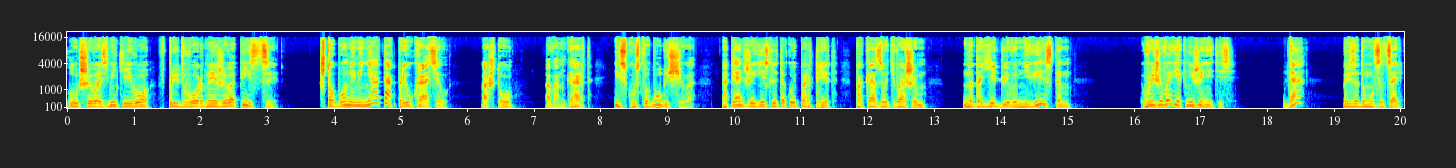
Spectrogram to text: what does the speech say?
Лучше возьмите его в придворные живописцы. Чтобы он и меня так приукрасил!» «А что? Авангард — искусство будущего. Опять же, если такой портрет показывать вашим надоедливым невестам, вы же вовек не женитесь. — Да? — призадумался царь.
